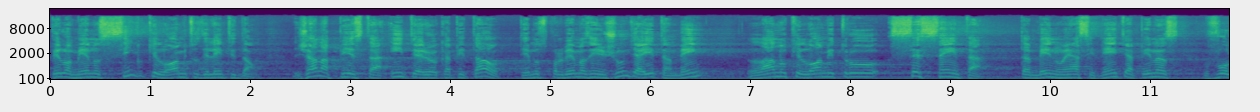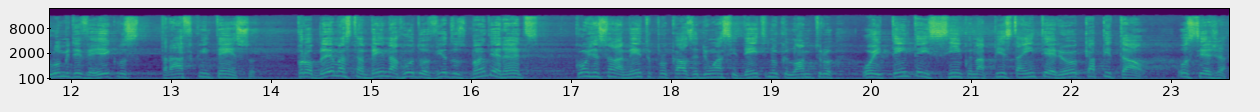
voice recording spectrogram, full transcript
pelo menos 5 quilômetros de lentidão. Já na pista interior capital, temos problemas em Jundiaí também, lá no quilômetro 60. Também não é acidente, é apenas volume de veículos, tráfego intenso. Problemas também na rodovia dos Bandeirantes, congestionamento por causa de um acidente no quilômetro 85 na pista interior capital. Ou seja,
